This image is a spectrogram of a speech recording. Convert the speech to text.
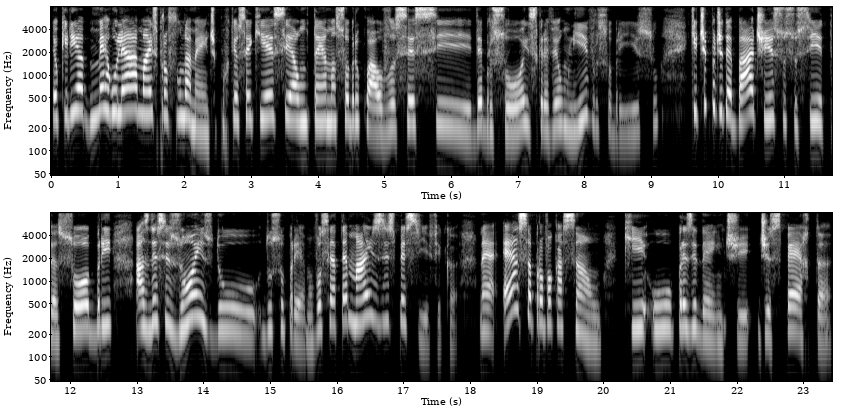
Eu queria mergulhar mais profundamente, porque eu sei que esse é um tema sobre o qual você se debruçou, escreveu um livro sobre isso. Que tipo de debate isso suscita sobre as decisões do, do Supremo? Você é até mais específica, né? Essa provocação que o presidente desperta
